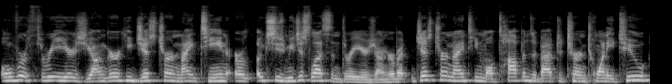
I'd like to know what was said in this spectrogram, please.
over three years younger. He just turned 19, or excuse me, just less than three years younger, but just turned 19 while Toppin's about to turn 22.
